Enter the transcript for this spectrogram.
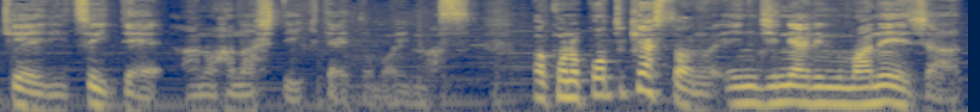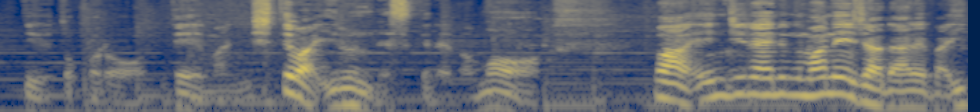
計について、あの、話していきたいと思います。まあ、このポッドキャストは、あの、エンジニアリングマネージャーっていうところをテーマにしてはいるんですけれども、まあ、エンジニアリングマネージャーであれば、一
